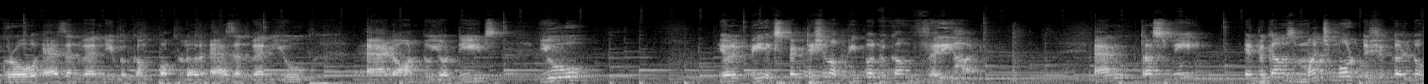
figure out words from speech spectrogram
grow, as and when you become popular, as and when you add on to your deeds, you your expectation of people become very high. And trust me, it becomes much more difficult to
